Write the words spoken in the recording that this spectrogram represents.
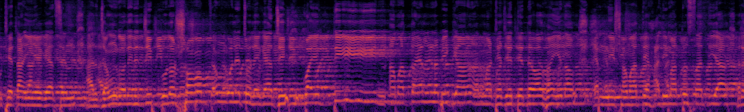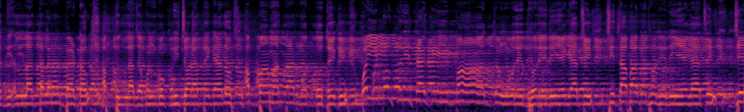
উঠে দাঁড়িয়ে গেছেন আর জঙ্গলের জীবগুলো সব জঙ্গলে চলে গেছে। কয়েকদিন আমার দয়াল নবী জ্ঞান মাঠে যেতে দেওয়া হয় না। এমনি সমাতে হালিমা তো সাদিয়া রাদিয়াল্লাহু তাআলার বেটা আব্দুল্লাহ যখন বকরি চড়াতে গেল, আব্বা মাতার মধ্য থেকে ওই বকরিটাকে বাঘ জঙ্গলে ধরে নিয়ে গেছে চিতাবাগে ধরে নিয়ে গেছে। যে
